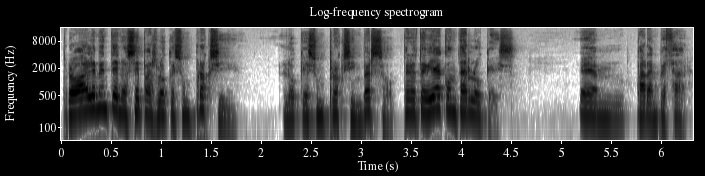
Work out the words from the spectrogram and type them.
Probablemente no sepas lo que es un proxy, lo que es un proxy inverso, pero te voy a contar lo que es. Em, para empezar.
